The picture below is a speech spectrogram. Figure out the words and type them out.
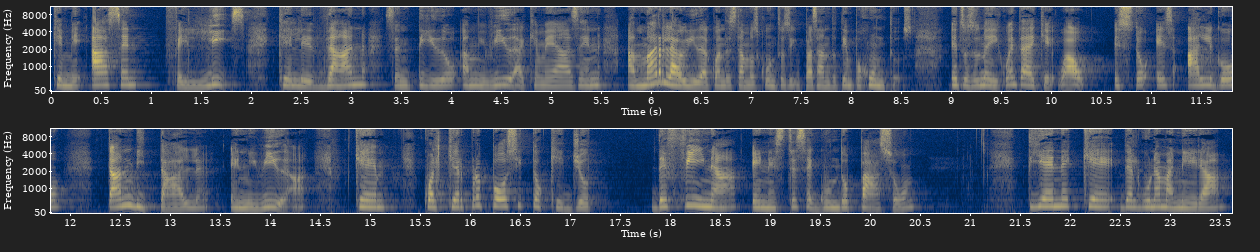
que me hacen feliz, que le dan sentido a mi vida, que me hacen amar la vida cuando estamos juntos y pasando tiempo juntos. Entonces me di cuenta de que, wow, esto es algo tan vital en mi vida que cualquier propósito que yo defina en este segundo paso tiene que de alguna manera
